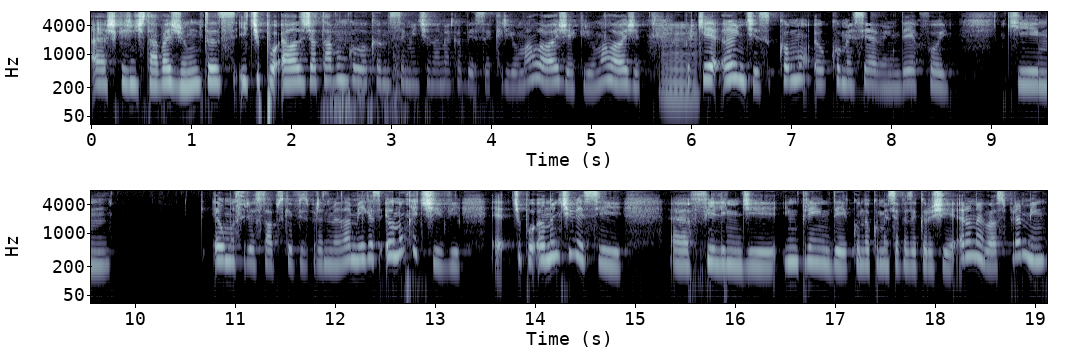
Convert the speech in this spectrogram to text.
Acho que a gente tava juntas e, tipo, elas já estavam colocando semente na minha cabeça. Cria uma loja, cria uma loja. Hum. Porque antes, como eu comecei a vender, foi que eu mostrei os tops que eu fiz para as minhas amigas. Eu nunca tive, é, tipo, eu não tive esse uh, feeling de empreender quando eu comecei a fazer crochê. Era um negócio para mim.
